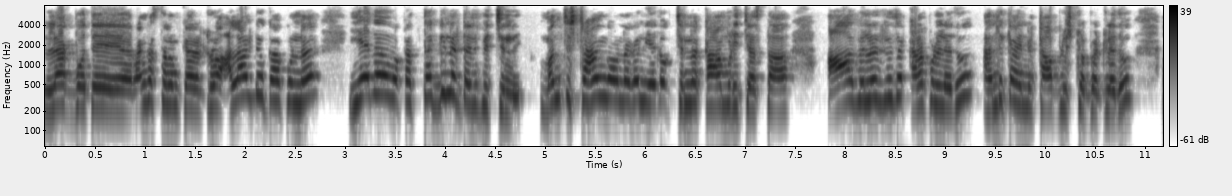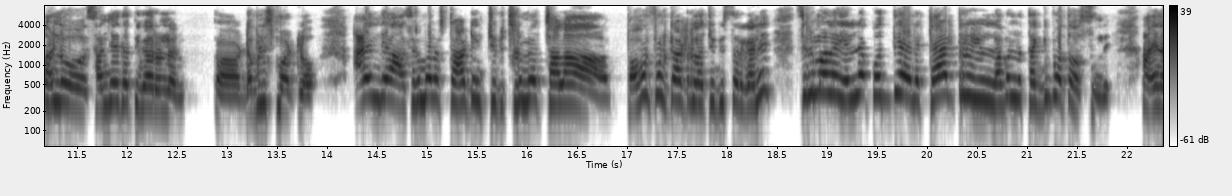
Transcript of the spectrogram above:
లేకపోతే రంగస్థలం క్యారెక్టర్ అలాంటివి కాకుండా ఏదో ఒక తగ్గినట్టు అనిపించింది. మంచి స్ట్రాంగ్గా ఉన్నా కానీ ఏదో ఒక చిన్న కామెడీ చేస్తా ఆ విలన్ కనపడలేదు. అందుకే ఆయన టాప్ లిస్ట్లో పెట్టలేదు. అండ్ సంజయ్ దత్ గారు ఉన్నారు. డబుల్ స్మార్ట్లో. ఆ సినిమాలో స్టార్టింగ్ చూపించడమే చాలా పవర్ఫుల్ క్యారెక్టర్ లా చూపిస్తారు కానీ సినిమాలో వెళ్ళే కొద్దీ ఆయన క్యారెక్టర్ లెవెల్ తగ్గిపోతూ వస్తుంది. ఆయన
